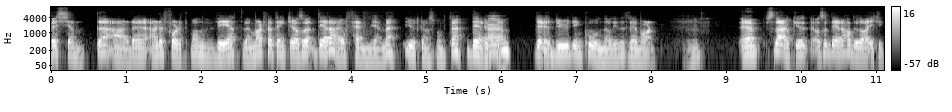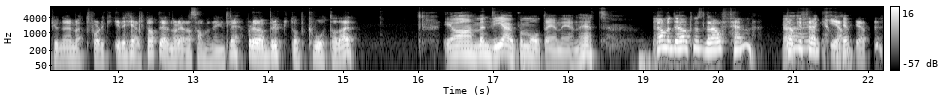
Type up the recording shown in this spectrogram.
bekjente? Er det, er det folk man vet hvem er? For jeg tenker, altså, Dere er jo fem hjemme i utgangspunktet. Dere Ja, ja. fem. Du, din kone og dine tre barn. Mhm. Eh, Så det er jo ikke, altså Dere hadde da ikke kunnet møtt folk i det hele tatt dere når dere er sammen, egentlig. For dere har brukt opp kvota der. Ja, men vi er jo på en måte en enhet. Ja, men dere er jo fem. Det er jo ikke fem Ja, okay. enheter.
